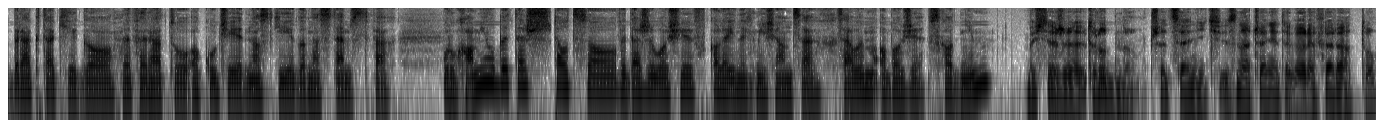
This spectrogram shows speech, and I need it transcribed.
brak takiego referatu o kulcie jednostki i jego następstwach, uruchomiłby też to, co wydarzyło się w kolejnych miesiącach w całym obozie wschodnim? Myślę, że trudno przecenić znaczenie tego referatu.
